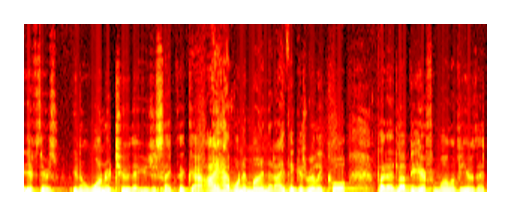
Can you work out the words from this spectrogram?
if there's you know one or two that you just like. think- I I have one in mind that I think is really cool, but I'd love to hear from all of you that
